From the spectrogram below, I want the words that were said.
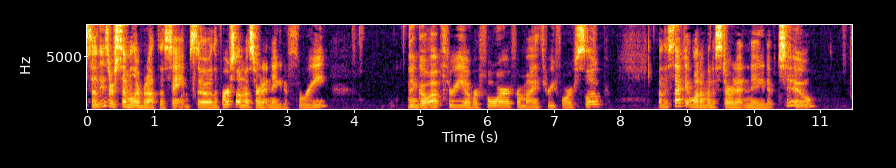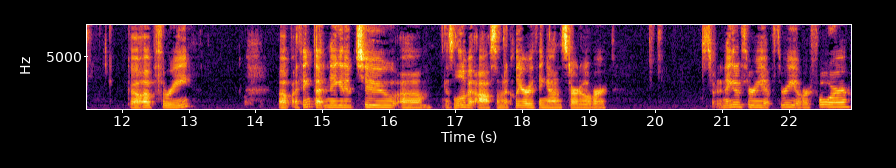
So these are similar but not the same. So the first one to start at negative 3, then go up 3 over 4 from my 3 4 slope. On the second one, I'm going to start at negative 2, go up 3. Oh, I think that negative 2 um, is a little bit off, so I'm going to clear everything out and start over. Start at negative 3, up 3 over 4.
